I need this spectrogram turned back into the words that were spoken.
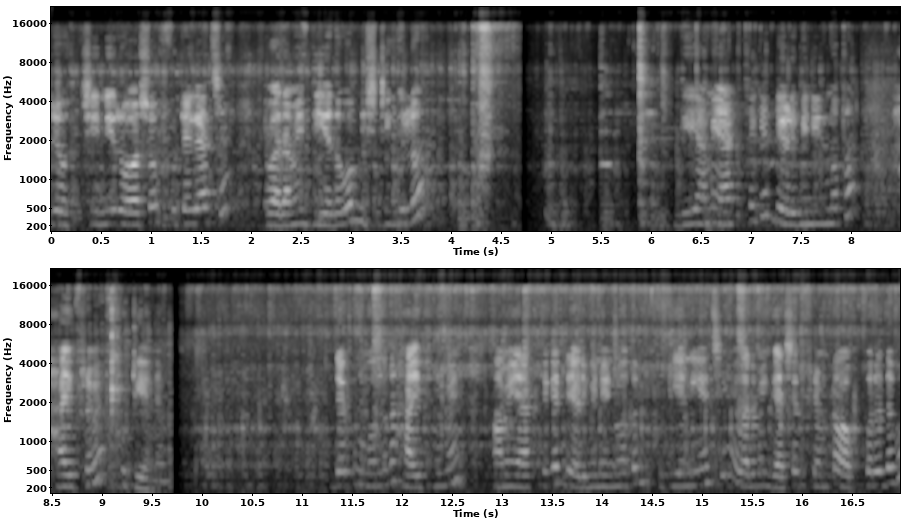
যে চিনির রসও ফুটে গেছে। এবার আমি দিয়ে দেবো মিষ্টিগুলো। দিয়ে আমি এক থেকে দেড় মিনিট মতো হাই ফ্লেমে ফুটিয়ে নেব। দেখুন বন্ধুরা, হাই ফ্লেমে আমি এক থেকে দেড় মিনিট মতন ফুটিয়ে নিয়েছি। এবার আমি গ্যাসের ফ্লেমটা অফ করে দেব।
